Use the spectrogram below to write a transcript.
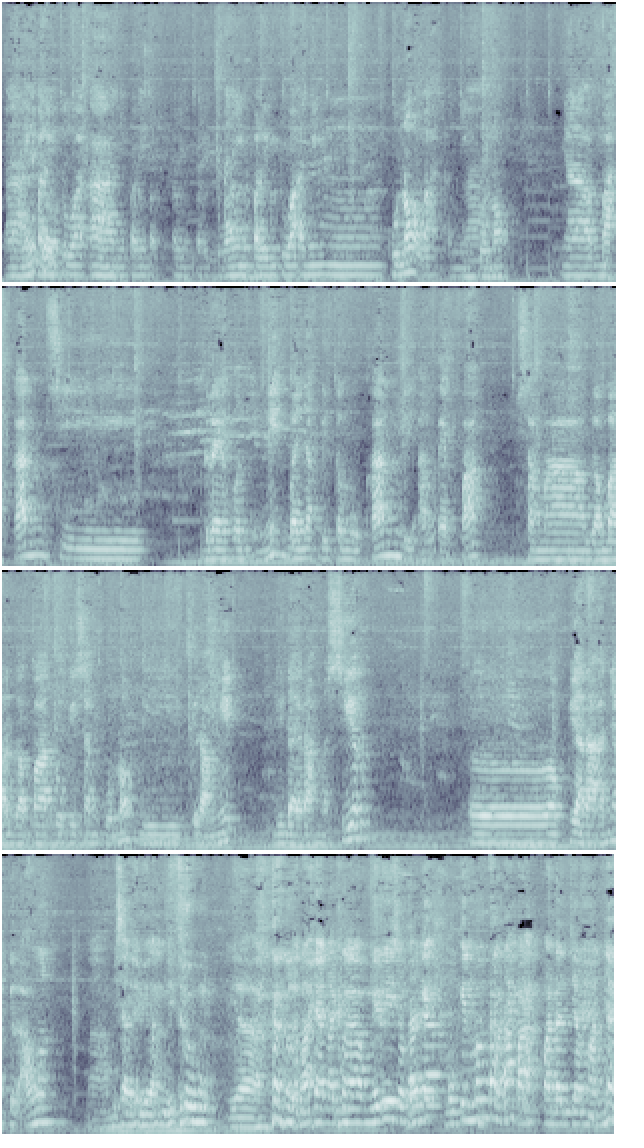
Nah, anjing paling tua. Ah anjing paling paling paling tua. Anjing paling tua anjing kuno lah anjing Nah. kuno. Ya bahkan si Greyhound ini banyak ditemukan di artefak sama gambar-gambar lukisan kuno di piramid di daerah Mesir. Eh, piaraannya Fir'aun nah bisa dibilang gitu ya lumayan agak miris mungkin, makanya mungkin bang pada, pada- zamannya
